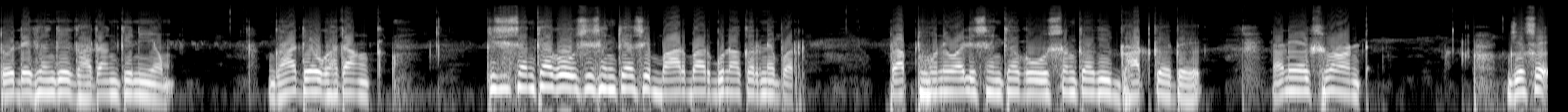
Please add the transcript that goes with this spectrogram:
तो देखेंगे घातांक के नियम। घात एवं घातांक। किसी संख्या को उसी संख्या से बार बार गुना करने पर प्राप्त होने वाली संख्या को उस संख्या की घात कहते हैं। यानी एक्सपोनेंट, जैसे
